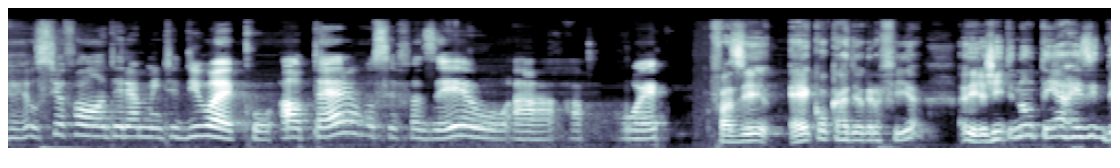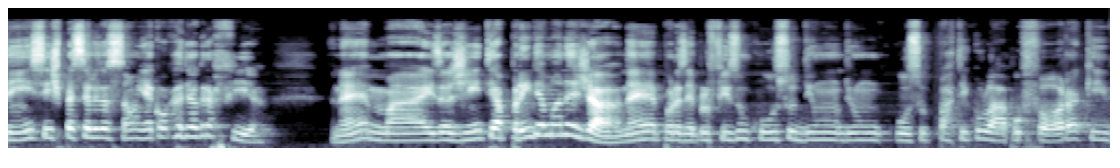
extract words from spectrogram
É, o senhor falou anteriormente de o eco. Altera você fazer o, a, a- o eco? Fazer ecocardiografia. A gente não tem a residência e especialização em ecocardiografia, né? Mas a gente aprende a manejar, né? Por exemplo, eu fiz um curso de um, de um curso particular por fora, que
